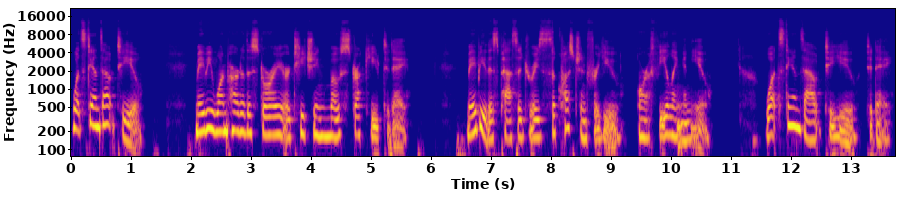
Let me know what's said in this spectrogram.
what stands out to you? Maybe one part of the story or teaching most struck you today. Maybe this passage raises a question for you or a feeling in you. What stands out to you today?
